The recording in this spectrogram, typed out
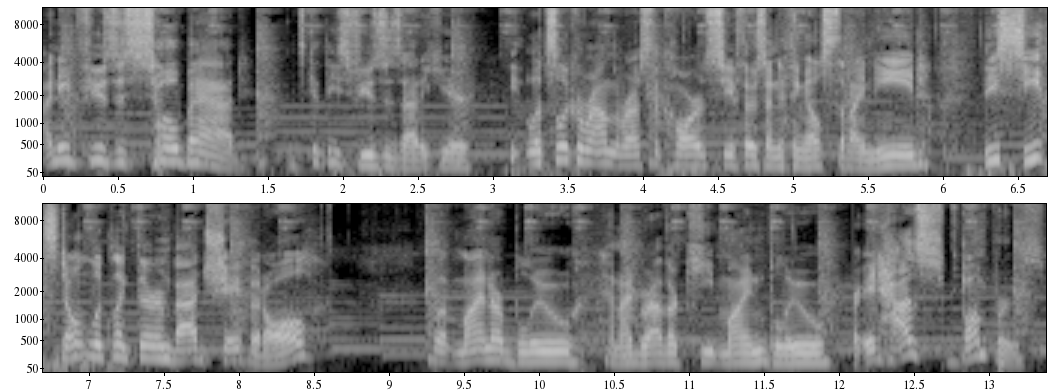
I need fuses so bad. Let's get these fuses out of here. Let's look around the rest of the car and see if there's anything else that I need. These seats don't look like they're in bad shape at all, but mine are blue, and I'd rather keep mine blue. It has bumpers.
